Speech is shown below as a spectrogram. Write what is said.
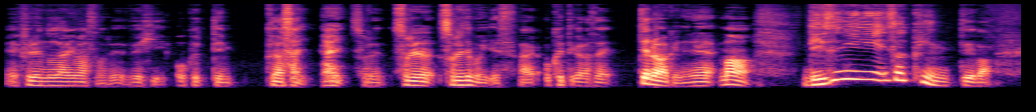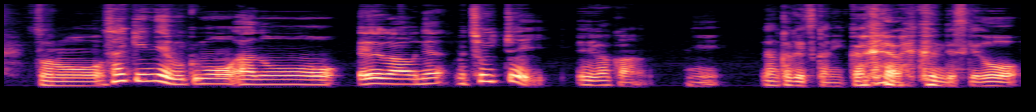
えフレンドになりますので、ぜひ送ってください。はい。それ、それ、それでもいいです。はい。送ってください。ってなわけでね、まあ、ディズニー作品って言えば、その、最近ね、僕も、あのー映画をね、ちょいちょい映画館に何ヶ月かに一回くらいは行くんですけど、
